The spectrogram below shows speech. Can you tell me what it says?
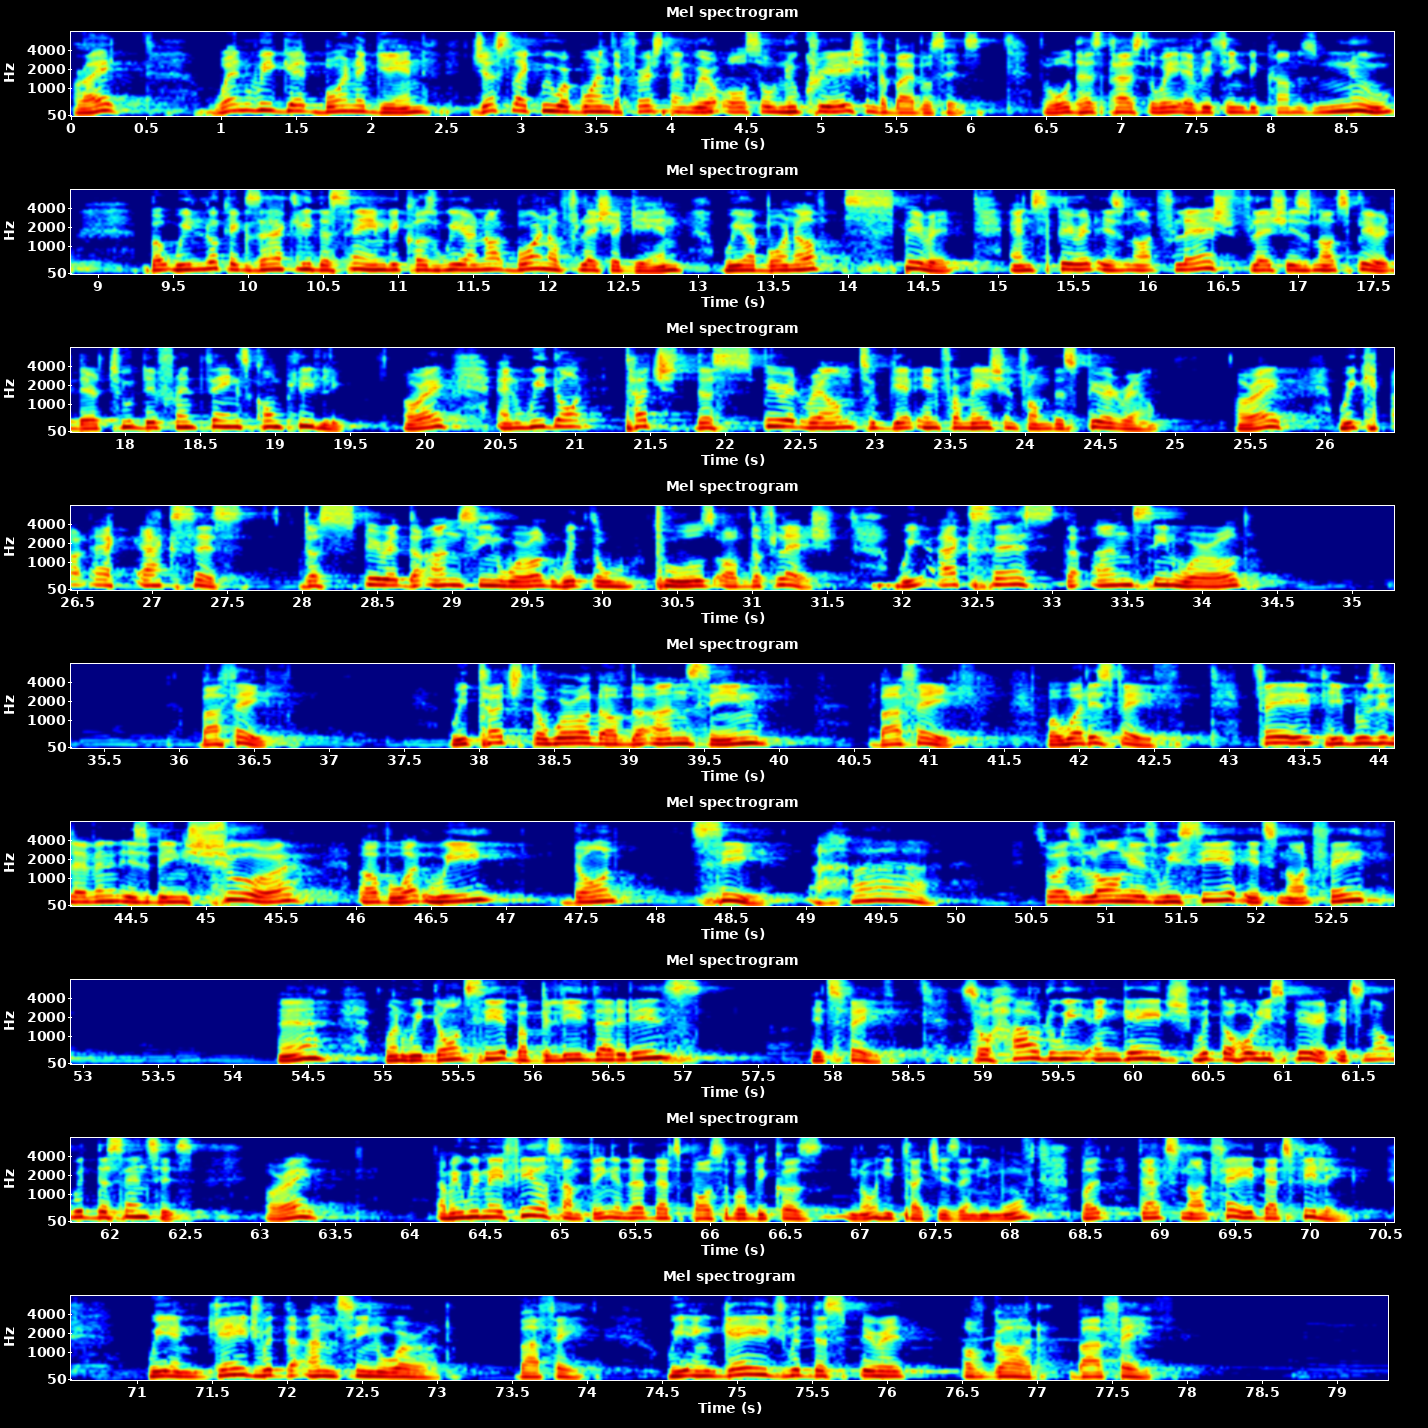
Right? When we get born again, just like we were born the first time, we are also new creation, the Bible says. The old has passed away, everything becomes new, but we look exactly the same because we are not born of flesh again, we are born of spirit. And spirit is not flesh, flesh is not spirit. They're two different things completely. All right? And we don't touch the spirit realm to get information from the spirit realm. All right? We cannot ac- access the spirit, the unseen world, with the tools of the flesh. We access the unseen world by faith. We touch the world of the unseen by faith. Well, what is faith? Faith, Hebrews 11, is being sure of what we don't see. Aha. So as long as we see it, it's not faith. Eh? When we don't see it but believe that it is, it's faith. So, how do we engage with the Holy Spirit? It's not with the senses, all right? I mean, we may feel something, and that, that's possible because, you know, He touches and He moves, but that's not faith, that's feeling. We engage with the unseen world by faith. We engage with the Spirit of God by faith.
